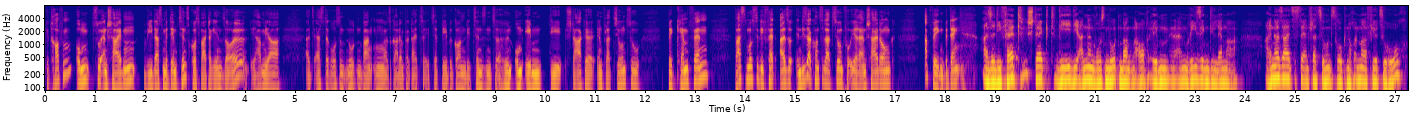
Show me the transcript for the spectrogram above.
getroffen, um zu entscheiden, wie das mit dem Zinskurs weitergehen soll. Die haben ja als erste großen Notenbanken, also gerade im Vergleich zur EZB, begonnen, die Zinsen zu erhöhen, um eben die starke Inflation zu bekämpfen. Was musste die Fed also in dieser Konstellation vor ihrer Entscheidung abwägen, bedenken? Also die Fed steckt wie die anderen großen Notenbanken auch eben in einem riesigen Dilemma. Einerseits ist der Inflationsdruck noch immer viel zu hoch.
